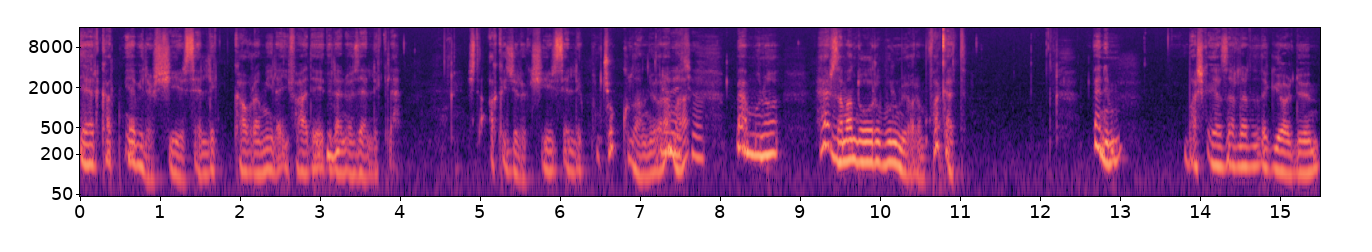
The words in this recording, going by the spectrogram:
değer katmayabilir şiirsellik kavramıyla ifade edilen özellikle. İşte akıcılık, şiirsellik bunu çok kullanılıyor ama Evet, çok. ben bunu her zaman doğru bulmuyorum. Fakat benim başka yazarlarda da gördüğüm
